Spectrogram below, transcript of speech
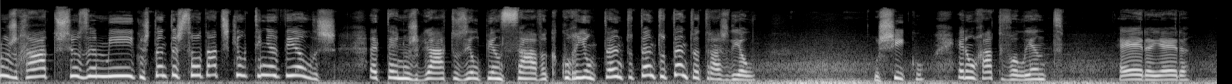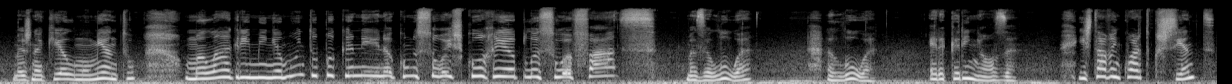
nos ratos, seus amigos, tantas saudades que ele tinha deles. Até nos gatos ele pensava que corriam tanto, tanto, tanto atrás dele. O Chico era um rato valente. Era, era. Mas naquele momento, uma lagriminha muito pequenina começou a escorrer pela sua face. Mas a lua, a lua, era carinhosa e estava em quarto crescente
